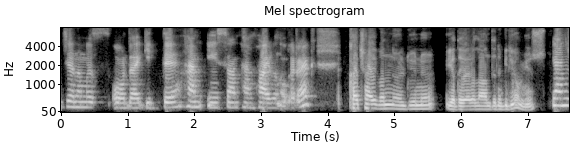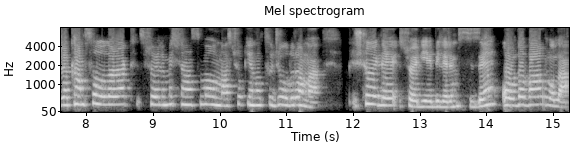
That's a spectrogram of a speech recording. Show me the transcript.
canımız orada gitti. Hem insan hem hayvan olarak. Kaç hayvanın öldüğünü ya da yaralandığını biliyor muyuz? Yani rakamsal olarak söyleme şansım olmaz. Çok yanıltıcı olur ama şöyle söyleyebilirim size. Orada var olan,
